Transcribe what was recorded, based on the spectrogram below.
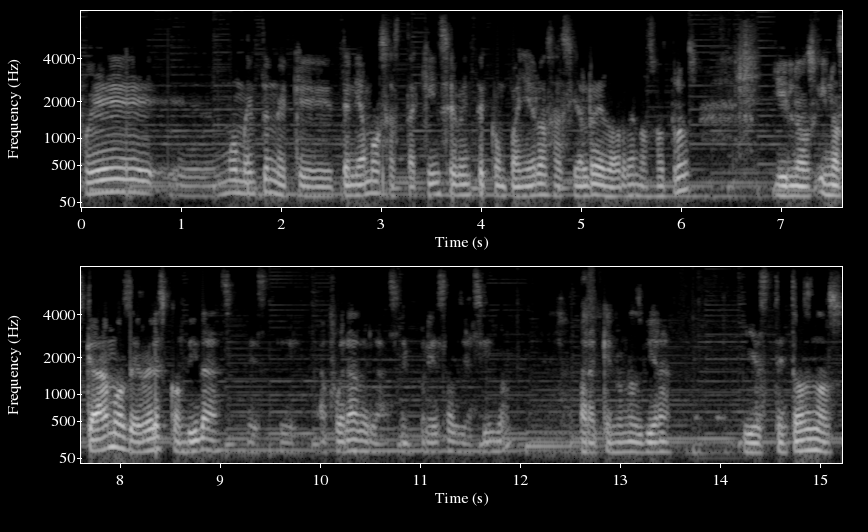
fue eh, un momento en el que teníamos hasta 15, 20 compañeros así alrededor de nosotros y nos, y nos quedamos de ver escondidas este, afuera de las empresas y así, ¿no? Para que no nos vieran. Y este, entonces nos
